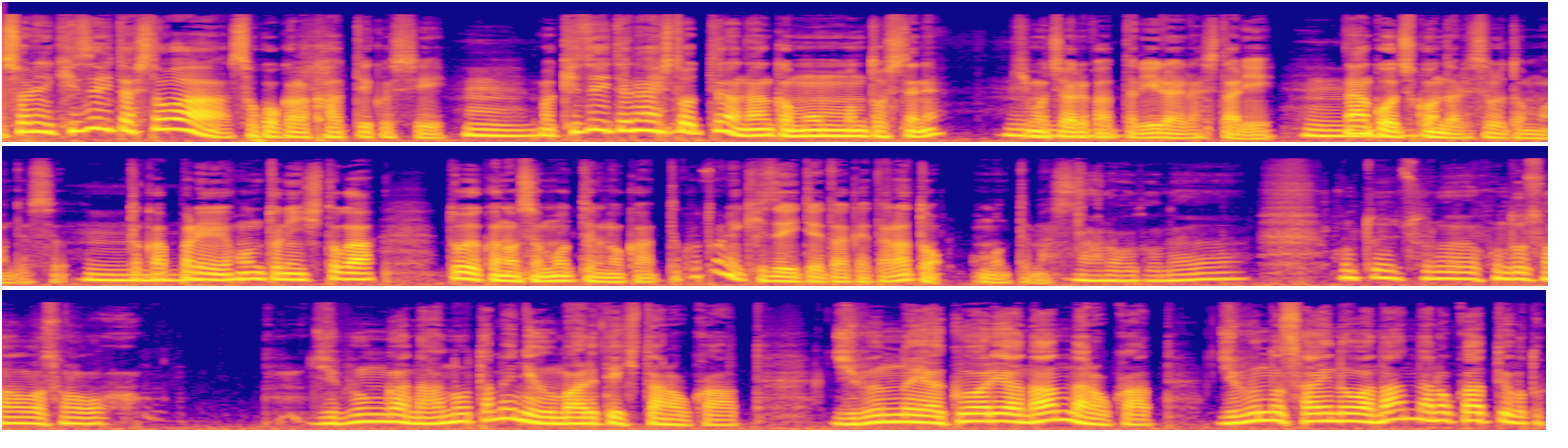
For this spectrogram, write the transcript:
それに気づいた人はそこから変わっていくし、まあ、気づいてない人っていうのはなんか悶々としてね気持ち悪かったりイライラしたり、なん。か落ち込んだりすると思うんです。だからやっぱり本当に人がどういう可能性を持ってるのかってことに気づいていただけたらと思ってます。なるほどね。本当にそれ本田さんはその自分が何のために生まれてきたのか、自分の役割は何なのか、自分の才能は何なのかっていうこと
